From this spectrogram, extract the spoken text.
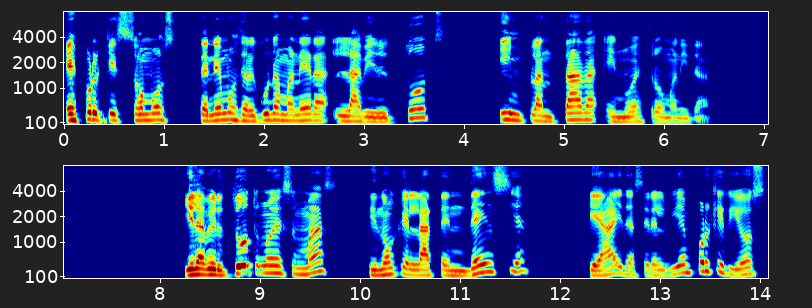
es porque somos, tenemos de alguna manera la virtud implantada en nuestra humanidad. Y la virtud no es más, sino que la tendencia que hay de hacer el bien, porque Dios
